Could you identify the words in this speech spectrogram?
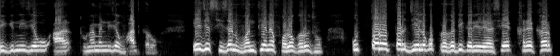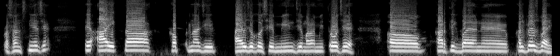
લીગની જે હું આ ટુર્નામેન્ટની જે વાત કરું, એ જે સિઝન વનથી એને ફોલો કરું છું, ઉત્તરોત્તર જે લોકો પ્રગતિ કરી રહ્યા છે, એ ખરેખર પ્રશંસનીય છે. એ આ એકતા કપના જે આયોજકો છે મેઇન જે મારા મિત્રો છે કાર્તિકભાઈ અને કલ્પેશભાઈ,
